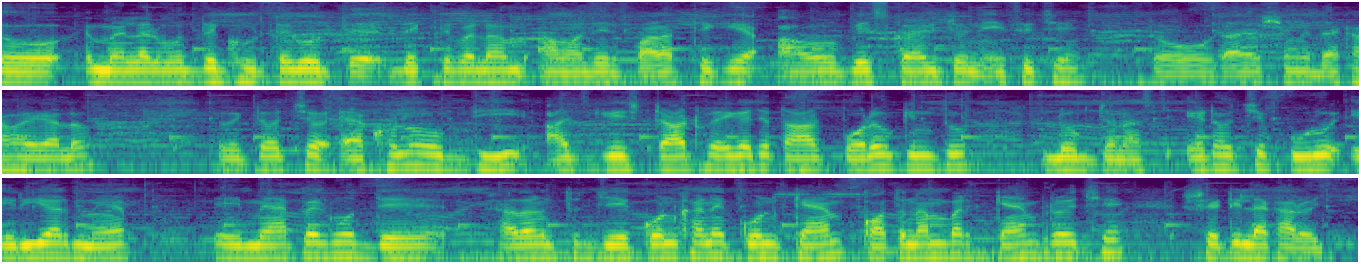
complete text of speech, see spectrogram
তো মেলার মধ্যে ঘুরতে ঘুরতে দেখতে পেলাম আমাদের পাড়ার থেকে আরও বেশ কয়েকজন এসেছে। তো তাদের সঙ্গে দেখা হয়ে গেল। তো দেখতে পাচ্ছ, এখনও অবধি আজকে স্টার্ট হয়ে গেছে, তারপরেও কিন্তু লোকজন আসছে। এটা হচ্ছে পুরো এরিয়ার ম্যাপ এই ম্যাপের মধ্যে সাধারণত যে কোনখানে কোন ক্যাম্প কত নাম্বার ক্যাম্প রয়েছে, সেটি লেখা রয়েছে।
